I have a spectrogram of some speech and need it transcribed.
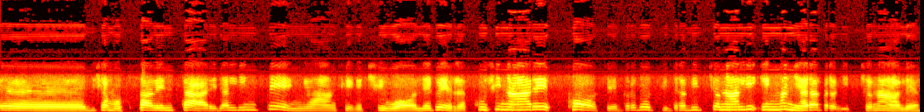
eh, diciamo, spaventare dall'impegno anche che ci vuole per cucinare cose, prodotti tradizionali in maniera tradizionale.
